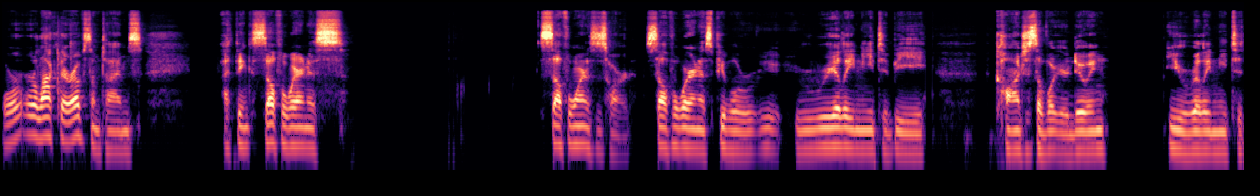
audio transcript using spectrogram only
or or lack thereof sometimes. I think self awareness self awareness is hard. Self awareness, people re- really need to be conscious of what you're doing. You really need to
